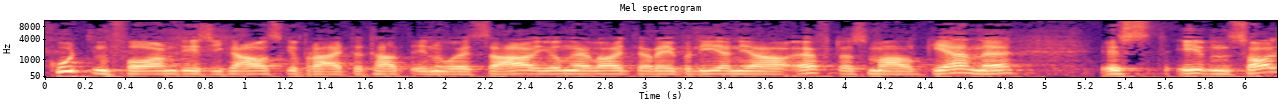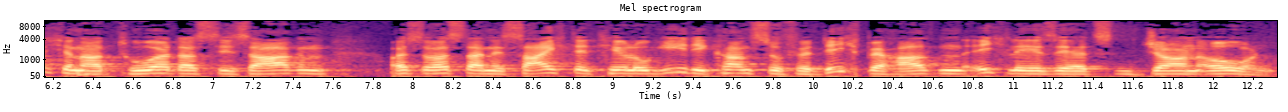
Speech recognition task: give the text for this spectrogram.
guten Form, die sich ausgebreitet hat in den USA, junge Leute rebellieren ja öfters mal gerne, ist eben solche Natur, dass sie sagen, weißt du was, deine seichte Theologie, die kannst du für dich behalten, ich lese jetzt John Owen.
